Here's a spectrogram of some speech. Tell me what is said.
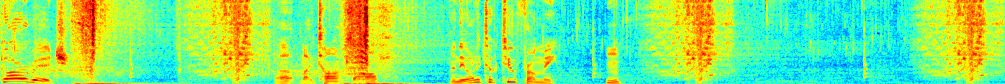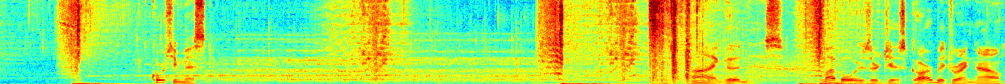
Garbage. Oh, my taunt's off. And they only took two from me. Hmm. Of course he missed. My goodness. My boys are just garbage right now.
